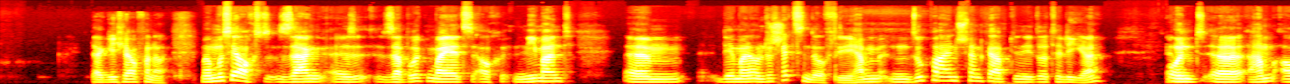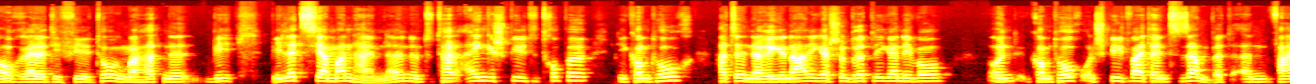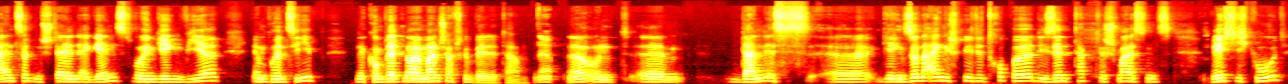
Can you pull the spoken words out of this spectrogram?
Da gehe ich auch von aus. Man muss ja auch sagen, äh, Saarbrücken war jetzt auch niemand, ähm, den man unterschätzen durfte. Die haben 'n super Einstand gehabt in die 3. Liga. Und, äh, haben auch relativ viele Tore gemacht, hatten 'ne wie wie letztes Jahr Mannheim, ne, 'ne total eingespielte Truppe, die kommt hoch, hatte in der Regionalliga schon Drittliganiveau und kommt hoch und spielt weiterhin zusammen, wird an vereinzelten Stellen ergänzt, wohingegen wir im Prinzip 'ne komplett neue Mannschaft gebildet haben, Ja. ne? Und, ähm, dann ist, äh, gegen so 'ne eingespielte Truppe die sind taktisch meistens richtig gut.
